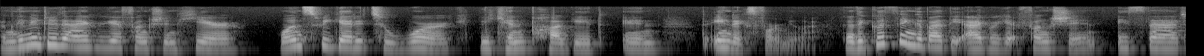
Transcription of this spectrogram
I'm going to do the aggregate function here. Once we get it to work, we can plug it in the index formula. Now the good thing about the aggregate function is that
